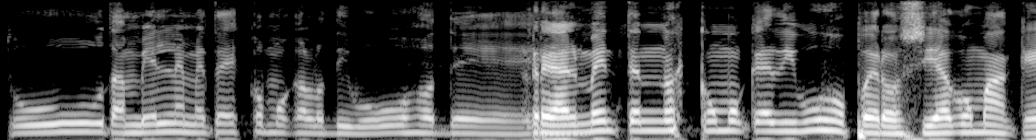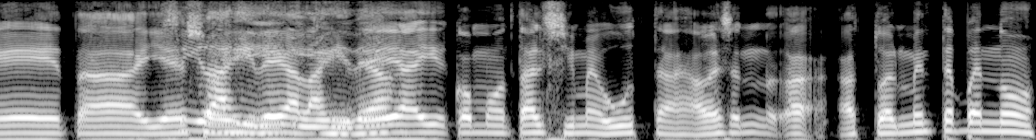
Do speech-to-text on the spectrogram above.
tú también le metes como que a los dibujos de... Realmente no es como que dibujo, pero sí hago maquetas y Sí, eso. las y- ideas, y las ideas. y como tal sí me gusta. A veces, actualmente pues no,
